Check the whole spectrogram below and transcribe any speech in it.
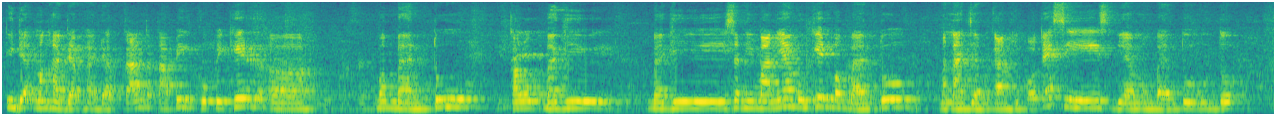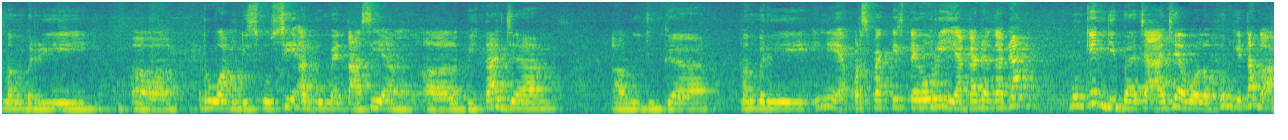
tidak menghadap-hadapkan tetapi kupikir uh, membantu. Kalau bagi bagi senimannya mungkin membantu menajamkan hipotesis dia membantu untuk memberi uh, ruang diskusi argumentasi yang uh, lebih tajam. Lalu juga memberi ini ya perspektif teori yang kadang-kadang mungkin dibaca aja walaupun kita nggak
